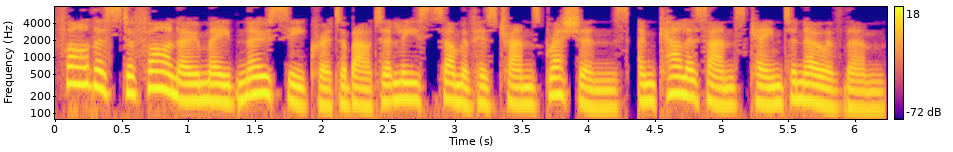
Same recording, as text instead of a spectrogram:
Father Stefano made no secret about at least some of his transgressions, and Calasanz came to know of them.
